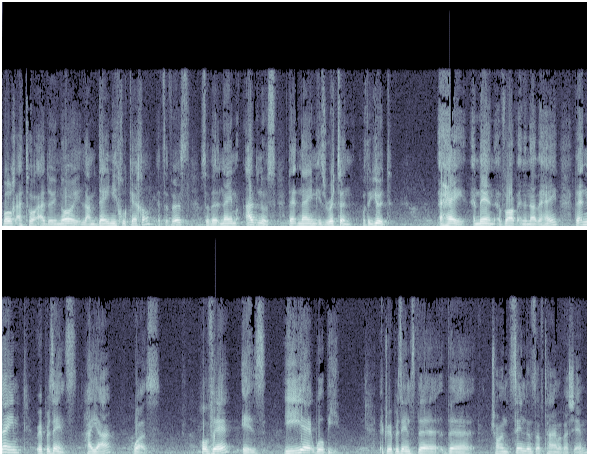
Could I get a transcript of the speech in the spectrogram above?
Baruch Ato Adonoi Lamdeini Chukecha. It's a verse. So the name Adnus, that name is written with a Yud, a Hey, and then a Vav and another Hey. That name represents Haya, was. Hove is. Yeh will be. It represents the, the transcendence of time of Hashem.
